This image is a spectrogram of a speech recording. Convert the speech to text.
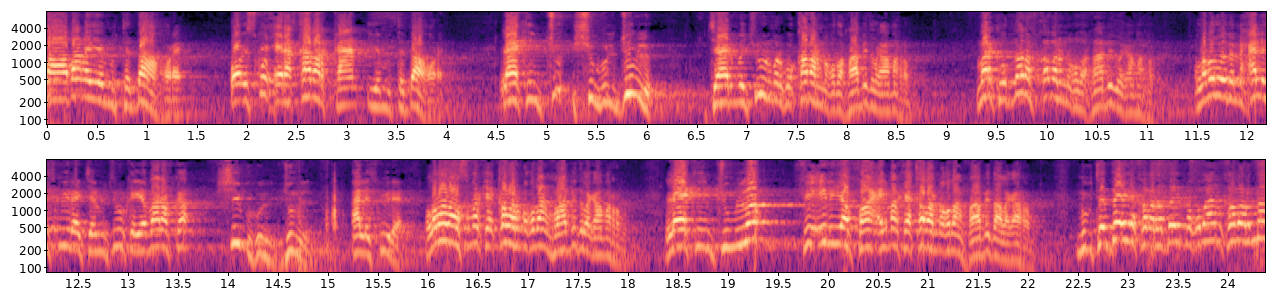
laabanaya mubtadaha hore oo isku xira qabarkan iyo mubtadaha hore laakiin shubhuljumlu jaarmajruur markuu qabar noqdo raabid lagaama rabo markuu daraf qabar noqdo raabid lagaama rabo labadooda maxaa la isku yidhaha jaarmajruurka iyo darafka shibhuljumla aa la isku yidhaha. Labadaas markay qabar noqdaan raabit lagama rabo. Laakiin jumlo ficil iyo faacil markay qabar noqdaan raabidaa lagaa rabo. Mubtada iyo khabar hadday noqdaan khabarna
